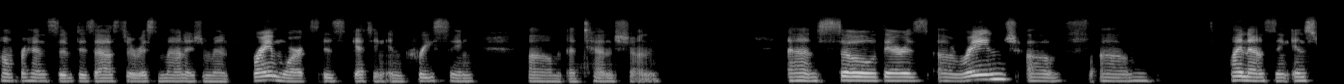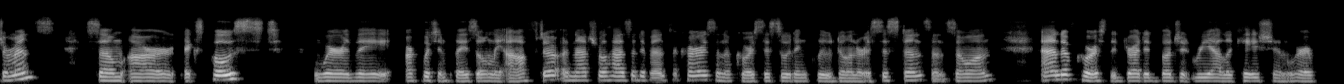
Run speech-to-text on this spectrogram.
comprehensive disaster risk management frameworks is getting increasing um, attention. And so there's a range of um, financing instruments. Some are ex post, where they are put in place only after a natural hazard event occurs. And of course, this would include donor assistance and so on. And of course, the dreaded budget reallocation, where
